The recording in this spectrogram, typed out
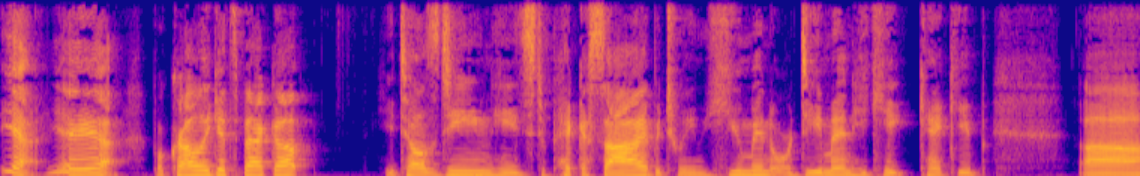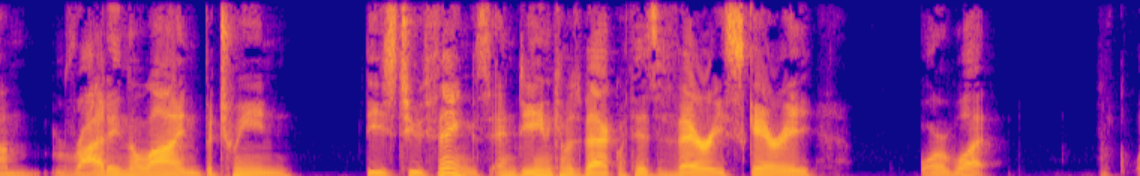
yeah, yeah, yeah, yeah. But Crowley gets back up. He tells Dean he needs to pick a side between human or demon. He can't keep um, riding the line between these two things. And Dean comes back with his very scary, or what?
